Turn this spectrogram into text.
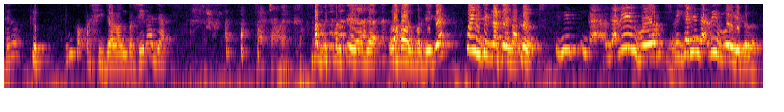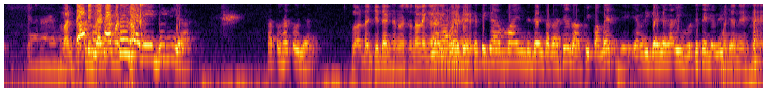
Tengok, loh ini kok Persija lawan Persiraja. Kacau ya. Habis Persiraja lawan Persija, main tim nasional. Loh, ini nggak nggak libur, Iya. liganya nggak libur gitu loh. Ya, ada yang Mantap liganya Satu-satunya mantap. di dunia, satu-satunya Kalau ada jeda internasional yang nggak libur ada di, ya. ketika main jeda internasional pipa Messi yang liganya nggak libur cuma Indonesia. Indonesia. ya.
